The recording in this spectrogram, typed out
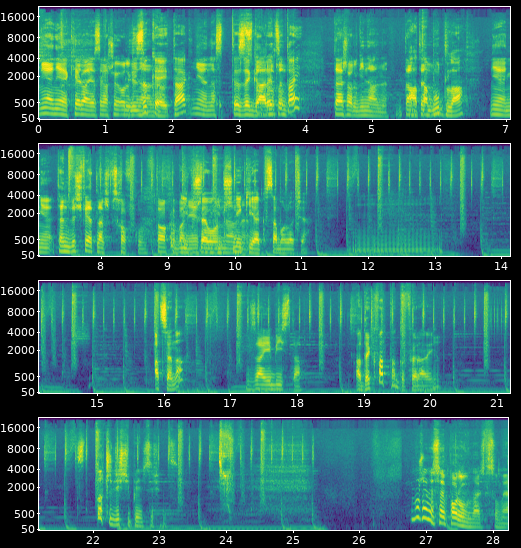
Nie, nie, Kiera jest raczej oryginalna. okej, tak? Nie, na Te zegary 100% tutaj? Też oryginalny. A ta Tamten- butla Nie, nie, ten wyświetlacz w schowku, to chyba nie i jest przełączniki oryginalne. jak w samolocie. A cena? Zajebista. Adekwatna do Ferrari. 135 tysięcy. Możemy sobie porównać w sumie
